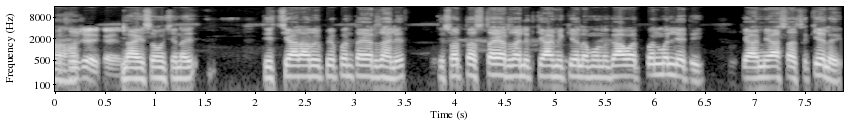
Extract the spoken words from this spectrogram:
संशय काय? नाही संशय नाही. ते चार आरोपी पण तयार झालेत. ते स्वतःच तयार झालेत की आम्ही केलं म्हणून गावात पण म्हणले ते. की आम्ही असं असं केलंय.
